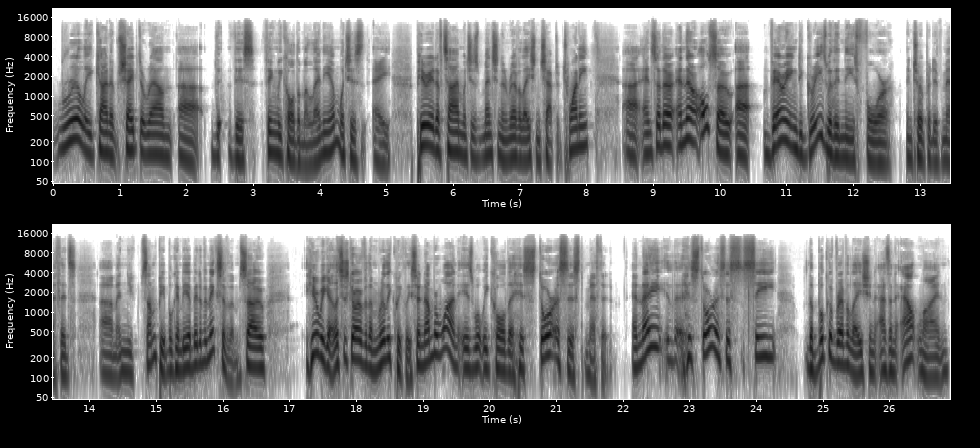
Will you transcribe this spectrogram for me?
really kind of shaped around uh, th- this thing we call the millennium, which is a period of time which is mentioned in Revelation chapter 20. Uh, and so there, and there are also uh, varying degrees within these four interpretive methods, um, and you, some people can be a bit of a mix of them. So here we go. Let's just go over them really quickly. So number one is what we call the historicist method, and they the historicists see the Book of Revelation as an outline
